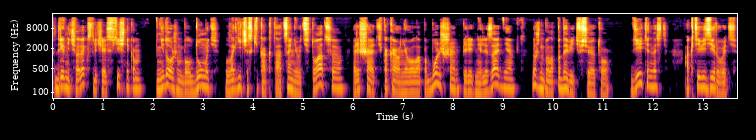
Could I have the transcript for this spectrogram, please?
Древний человек, встречаясь с хищником, не должен был думать, логически как-то оценивать ситуацию, решать, какая у него лапа больше, передняя или задняя. Нужно было подавить всю эту деятельность, активизировать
